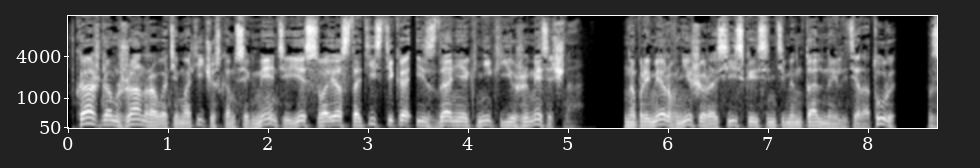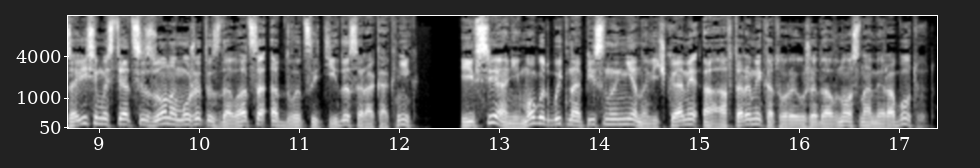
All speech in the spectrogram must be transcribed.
В каждом жанрово-тематическом сегменте есть своя статистика издания книг ежемесячно. Например, в нише российской сентиментальной литературы в зависимости от сезона может издаваться от 20 до 40 книг. И все они могут быть написаны не новичками, а авторами, которые уже давно с нами работают.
